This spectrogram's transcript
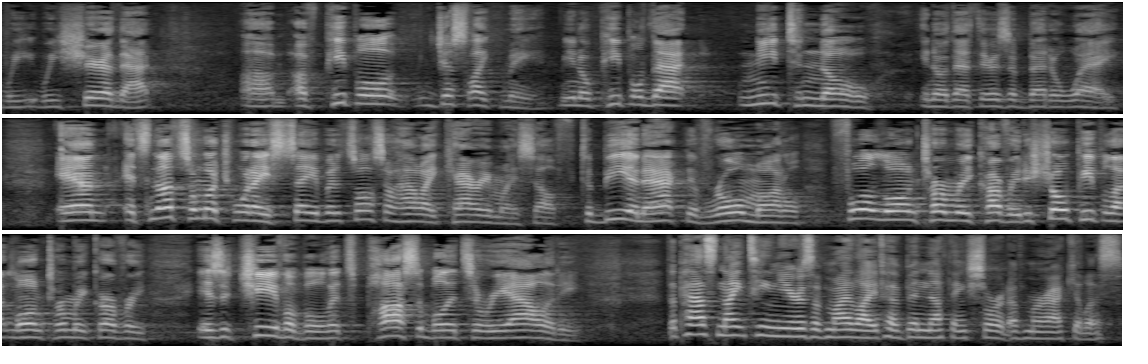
we, we share that, um, of people just like me, you know, people that need to know, you know, that there's a better way. And it's not so much what I say, but it's also how I carry myself. To be an active role model for long-term recovery, to show people that long-term recovery is achievable, it's possible, it's a reality. The past 19 years of my life have been nothing short of miraculous.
